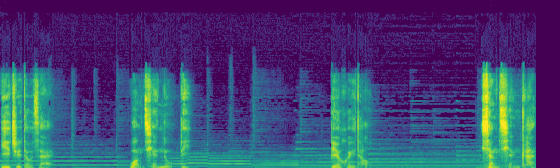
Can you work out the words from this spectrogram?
一直都在往前努力，别回头，向前看。”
